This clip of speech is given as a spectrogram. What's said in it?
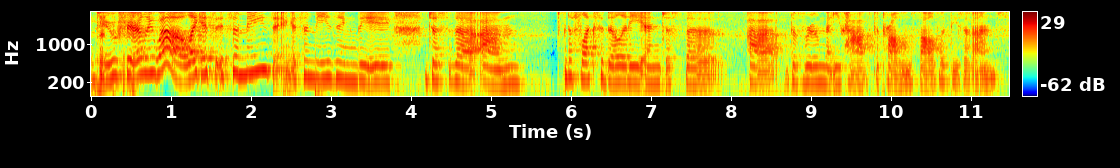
do fairly well. Like it's it's amazing. It's amazing the just the um the flexibility and just the uh, the room that you have to problem solve with these events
